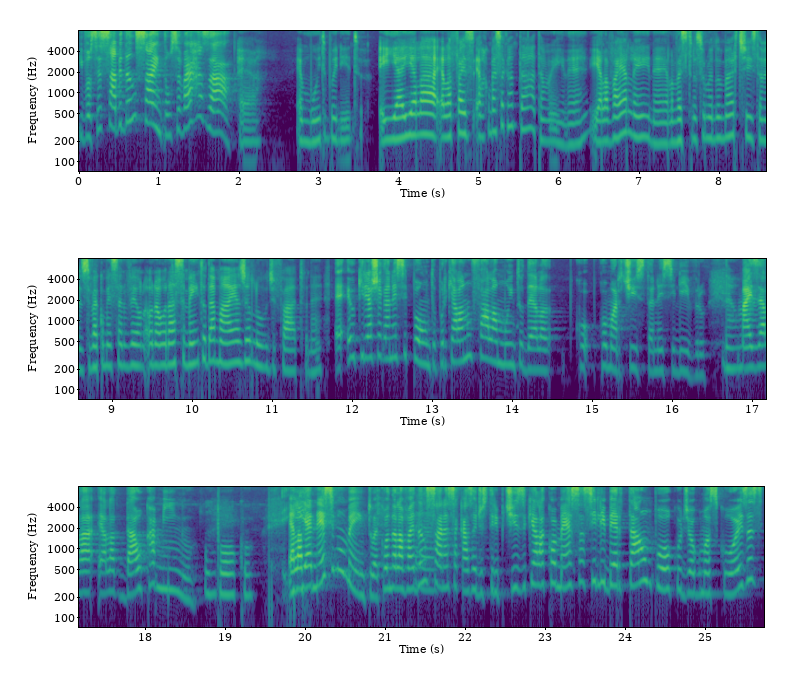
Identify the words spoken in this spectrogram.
e você sabe dançar, então você vai arrasar. É. É muito bonito. E aí ela, ela faz, ela começa a cantar também, né? E ela vai além, né? Ela vai se transformando numa artista. Você vai começando a ver o, o, o nascimento da Maya Angelou, de fato, né? É, eu queria chegar nesse ponto, porque ela não fala muito dela como artista nesse livro, não. mas ela, ela dá o caminho. Um pouco. Ela... E é nesse momento, é quando ela vai é. dançar nessa casa de striptease que ela começa a se libertar um pouco de algumas coisas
